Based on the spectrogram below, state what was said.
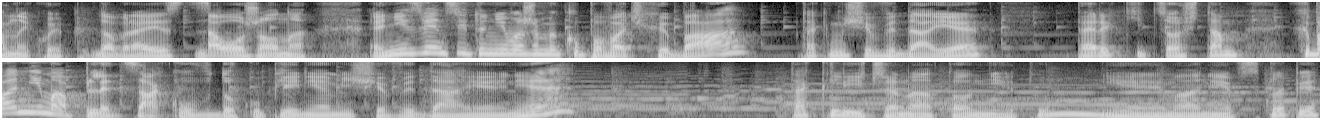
unequip. Dobra, jest założona. E, nic więcej tu nie możemy kupować chyba. Tak mi się wydaje. Perki, coś tam. Chyba nie ma plecaków do kupienia, mi się wydaje, nie? Tak liczę na to. Nie, tu nie ma, nie. W sklepie,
